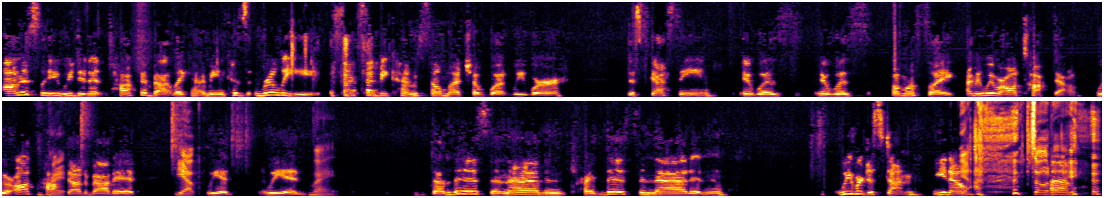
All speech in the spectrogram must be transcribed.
honestly, we didn't talk about like I mean, because really, sex had become so much of what we were discussing. It was it was almost like I mean, we were all talked down. We were all talked right. out about it. Yep. We had we had right done this and that and tried this and that and we were just done, you know. Yeah, totally. Um,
